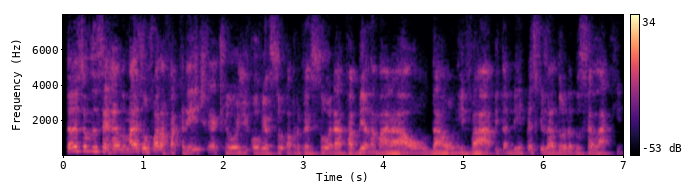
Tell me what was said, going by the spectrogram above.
Então, estamos encerrando mais um Farofa Crítica, que hoje conversou com a professora Fabiana Amaral, da Univap, e também pesquisadora do CELAC.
